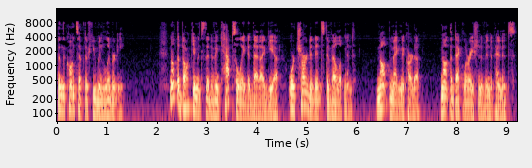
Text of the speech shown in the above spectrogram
than the concept of human liberty. Not the documents that have encapsulated that idea or charted its development. Not the Magna Carta. Not the Declaration of Independence.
